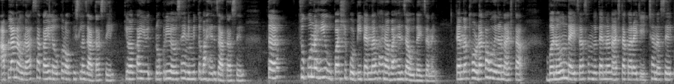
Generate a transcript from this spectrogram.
आपला नवरा सकाळी लवकर ऑफिसला जात असेल किंवा काही नोकरी व्यवसायानिमित्त बाहेर जात असेल तर चुकूनही उपाशी पोटी त्यांना घराबाहेर जाऊ द्यायचं नाही. त्यांना थोडा का होईना नाश्ता बनवून द्यायचा. समजा त्यांना नाश्ता करायची इच्छा नसेल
